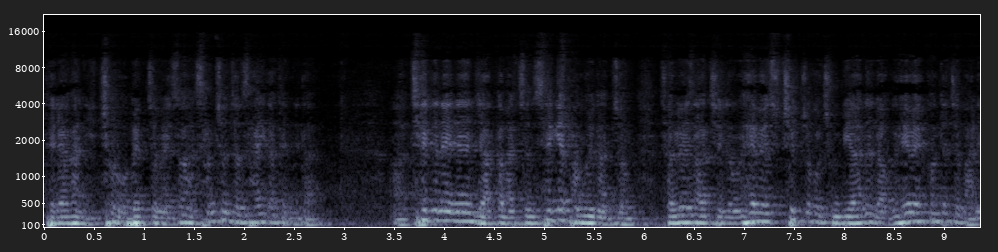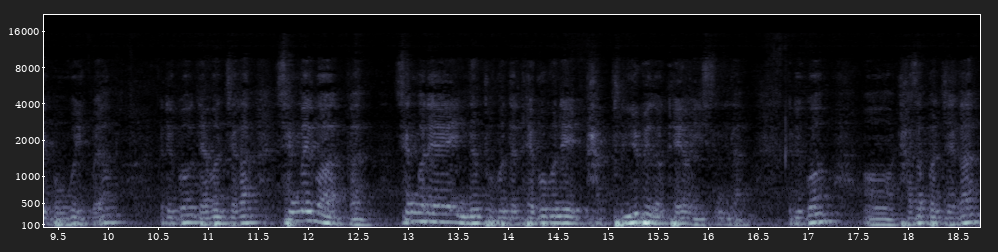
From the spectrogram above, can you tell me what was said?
대략 한 2,500점에서 한 3,000점 사이가 됩니다. 어, 최근에는 이제 아까 말씀 세계 박물관 쪽 저희 회사가 지금 해외 수출 쪽을 준비하느라고 해외 컨텐츠 많이 보고 있고요. 그리고 네 번째가 생물과학과 생물에 있는 부분들 대부분이 각 분류별로 되어 있습니다. 그리고 어, 다섯 번째가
